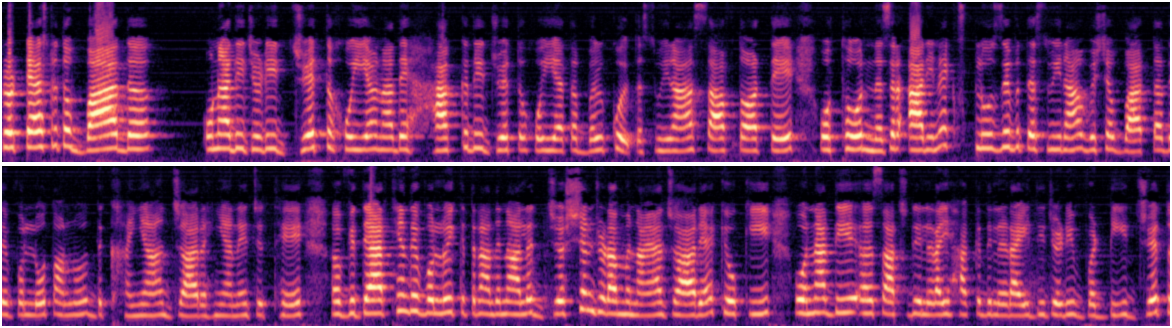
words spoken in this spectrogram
ਪ੍ਰੋਟੈਸਟ ਤੋਂ ਬਾਅਦ ਉਹਨਾਂ ਦੀ ਜਿਹੜੀ ਜਿੱਤ ਹੋਈ ਹੈ ਉਹਨਾਂ ਦੇ ਹੱਕ ਦੀ ਜਿੱਤ ਹੋਈ ਹੈ ਤਾਂ ਬਿਲਕੁਲ ਤਸਵੀਰਾਂ ਸਾਫ਼ ਤੌਰ ਤੇ ਉੱਥੋਂ ਨਜ਼ਰ ਆ ਰਹੀਆਂ ਨੇ। ਐਕਸਕਲੂਸਿਵ ਤਸਵੀਰਾਂ ਵਿਸ਼ਵ ਵਾਰਤਾ ਦੇ ਵੱਲੋਂ ਤੁਹਾਨੂੰ ਦਿਖਾਈਆਂ ਜਾ ਰਹੀਆਂ ਨੇ, ਜਿੱਥੇ ਵਿਦਿਆਰਥੀਆਂ ਦੇ ਵੱਲੋਂ ਇੱਕ ਤਰ੍ਹਾਂ ਦੇ ਨਾਲ ਜਸ਼ਨ ਜਿਹੜਾ ਮਨਾਇਆ ਜਾ ਰਿਹਾ ਕਿਉਂਕਿ ਉਹਨਾਂ ਦੀ ਸੱਚ ਦੀ ਲੜਾਈ, ਹੱਕ ਦੀ ਲੜਾਈ ਦੀ ਜਿਹੜੀ ਵੱਡੀ ਜਿੱਤ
